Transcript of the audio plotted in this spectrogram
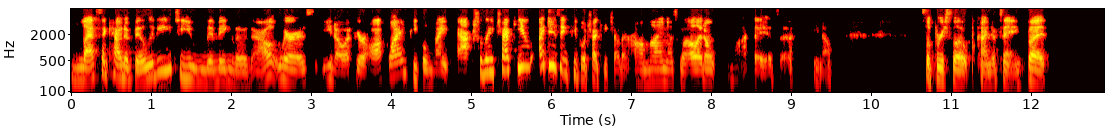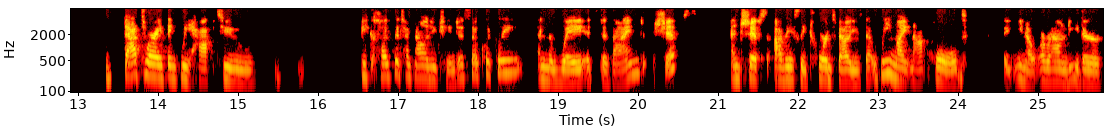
less accountability to you living those out. Whereas, you know, if you're offline, people might actually check you. I do think people check each other online as well. I don't want to say it's a, you know, slippery slope kind of thing, but that's where I think we have to, because the technology changes so quickly and the way it's designed shifts, and shifts obviously towards values that we might not hold you know around either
